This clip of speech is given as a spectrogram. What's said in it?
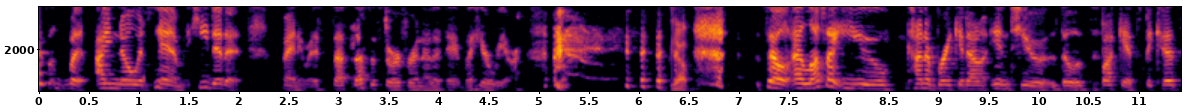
is, but I know it's him. He did it. But anyways, that's that's a story for another day. But here we are. yep. So I love that you kind of break it out into those buckets because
